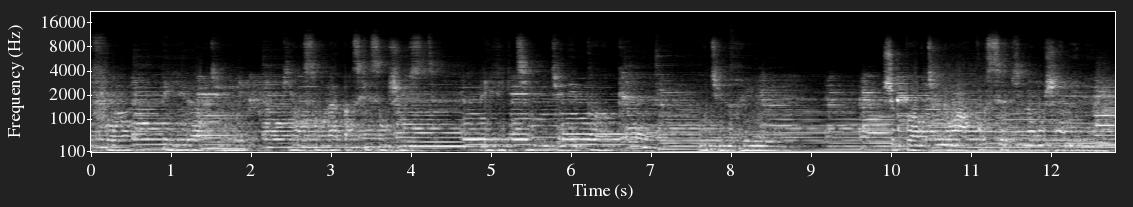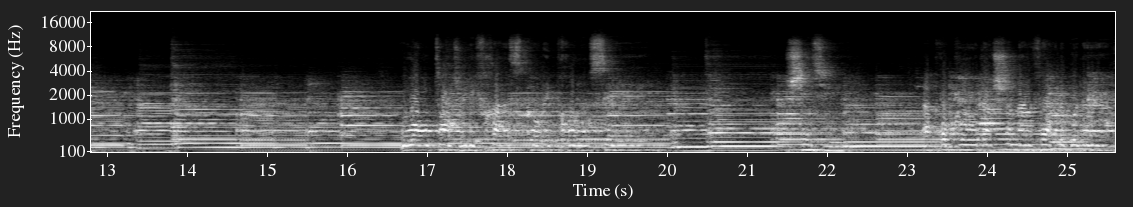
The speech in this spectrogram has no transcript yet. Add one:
fois payer leurs dues, qui en sont là parce qu'ils sont justes, les victimes d'une époque ou d'une rue. Je porte noir pour ceux qui n'ont jamais lu. Ou entendu les phrases qu'on les prononcées. Jésus, à propos d'un chemin vers le bonheur.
